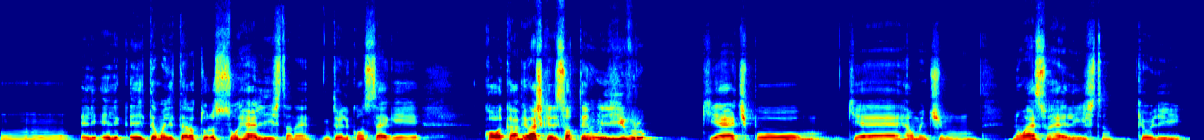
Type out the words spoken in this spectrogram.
um, ele, ele, ele tem uma literatura surrealista, né? Então ele consegue colocar, eu acho que ele só tem um livro que é tipo que é realmente não é surrealista que eu li,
